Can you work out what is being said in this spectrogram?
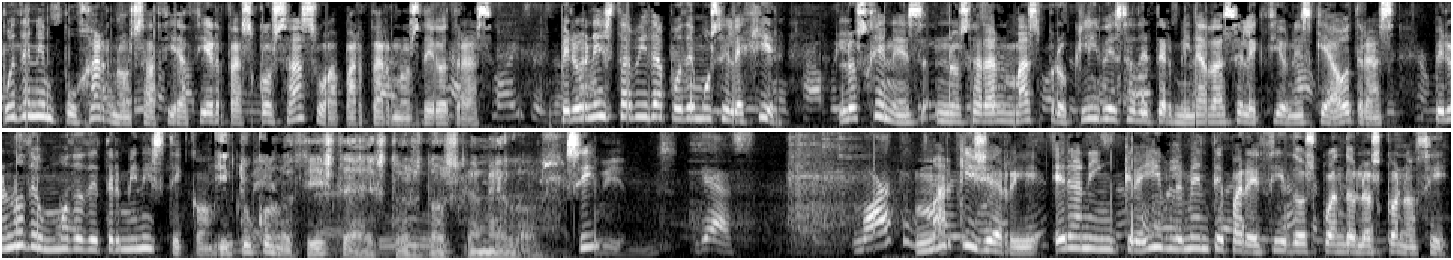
pueden empujarnos hacia ciertas cosas o apartarnos de otras. Pero en esta vida podemos elegir. Los genes nos harán más proclives a determinadas elecciones que a otras, pero no de un modo determinístico. ¿Y tú conociste a estos dos gemelos? Sí. Mark y Jerry eran increíblemente parecidos cuando los conocí.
